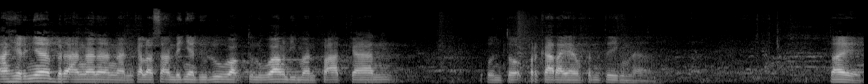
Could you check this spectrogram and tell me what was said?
akhirnya berangan-angan. Kalau seandainya dulu waktu luang dimanfaatkan untuk perkara yang penting. Nah, baik.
